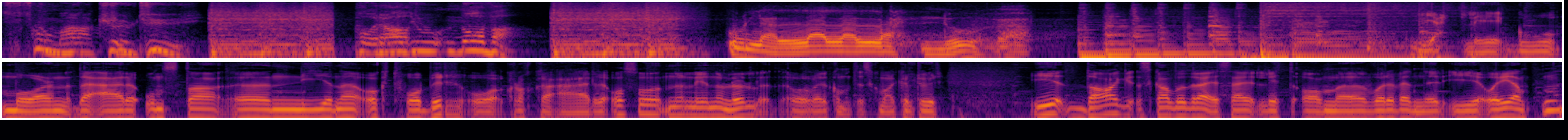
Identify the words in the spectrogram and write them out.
Skumma kultur. På Radio Nova. O-la-la-la-la Nova. Hjertelig god morgen. Det er onsdag eh, 9. oktober, og klokka er også 09.00. Og velkommen til Skumma kultur. I dag skal det dreie seg litt om eh, våre venner i Orienten.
